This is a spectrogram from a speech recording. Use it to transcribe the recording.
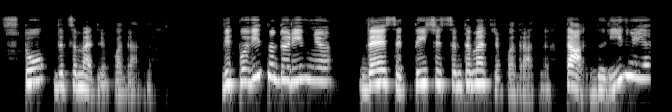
100 дециметрів квадратних. Відповідно, дорівнює 10 тисяч сантиметрів квадратних та дорівнює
